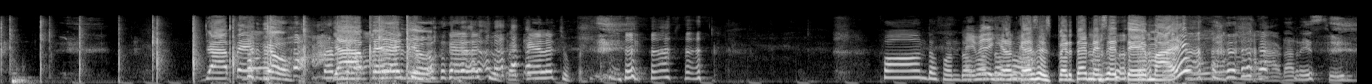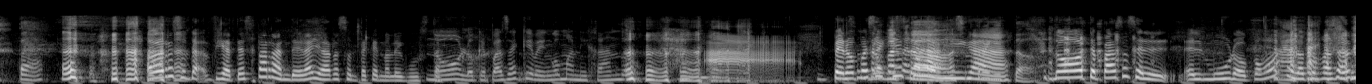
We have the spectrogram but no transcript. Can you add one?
Ya perdió. Ya perdió. Que le chupe, que le chupe. Fondo, fondo. Ahí me fondo, dijeron que eres experta en ese tema, ¿eh? Ahora resulta. Ahora resulta, fíjate, es parrandera y ahora resulta que no le gusta. No, lo que pasa es que vengo manejando. Ah, pero pues aquí está la amiga. No, te pasas el, el muro. ¿Cómo? Lo que pasa.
